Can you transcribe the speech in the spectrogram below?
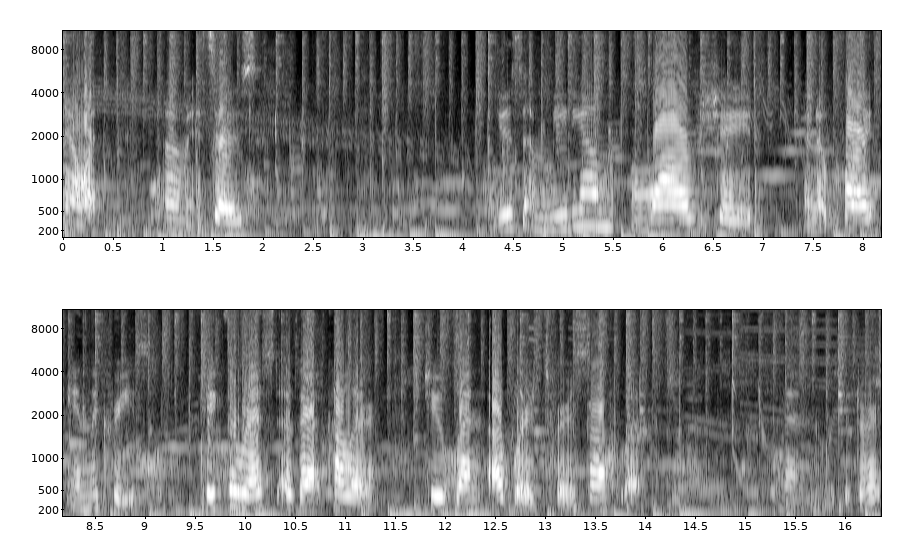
What? Um, it says use a medium mauve shade and apply in the crease. Take the rest of that color to blend upwards for a soft look. Then with the dark,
